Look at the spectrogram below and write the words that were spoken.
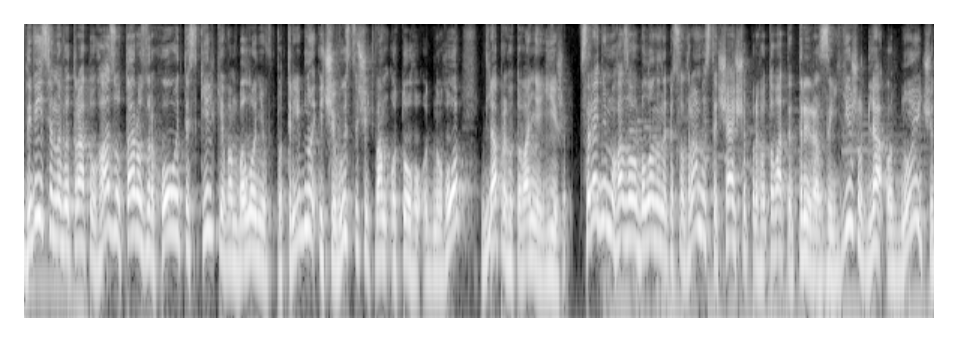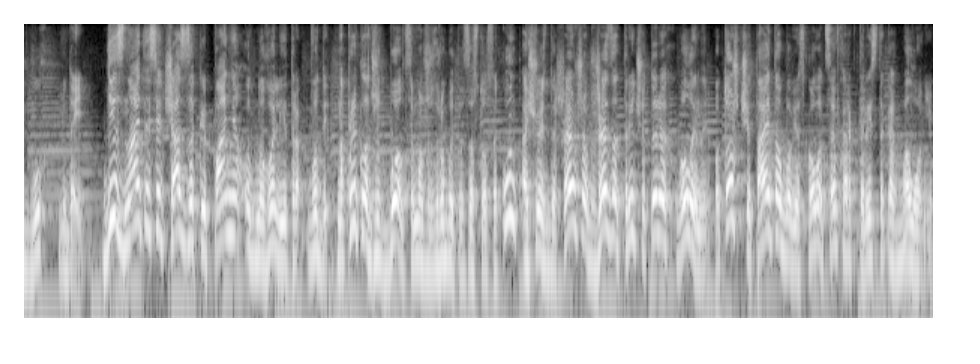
Дивіться на витрату газу та розраховуйте, скільки вам балонів потрібно і чи вистачить вам отого одного для приготування їжі. В середньому газового балона на 500 грам вистачає, щоб приготувати 3 рази їжу для одної чи двох людей. Дізнайтеся час закипання 1 літра води. Наприклад, JetBoil це може зробити за 100 секунд, а щось дешевше вже за 3-4 хвилини. Отож, читайте обов'язково це в характеристиках балонів.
